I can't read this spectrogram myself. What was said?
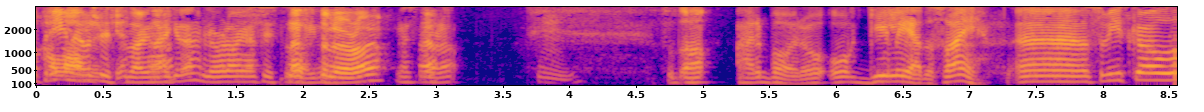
april er vel siste dagen, er ikke det? Lørdag er siste Neste dagen. lørdag. Neste Ja. lørdag. Så da er det bare å, å glede seg. Uh, så vi skal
